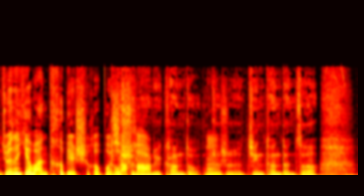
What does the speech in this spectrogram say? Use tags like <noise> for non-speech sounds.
我觉得夜晚特别适合播小都是号就是金藤等泽。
